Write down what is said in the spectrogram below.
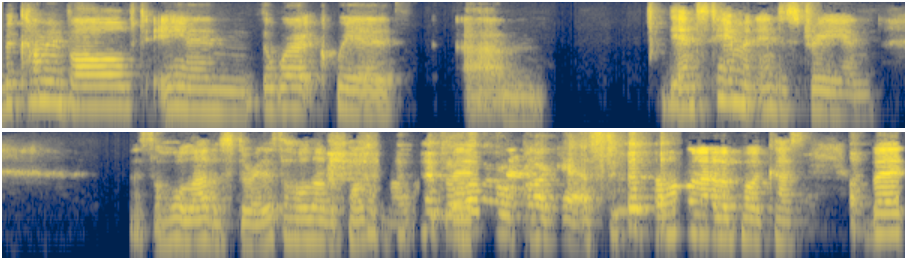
become involved in the work with um, the entertainment industry and that's a whole other story. That's a whole other podcast. that's a whole other podcast. a whole other podcast. But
